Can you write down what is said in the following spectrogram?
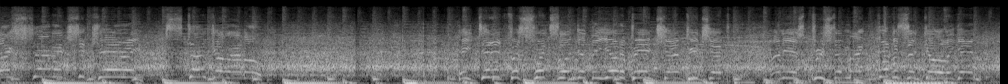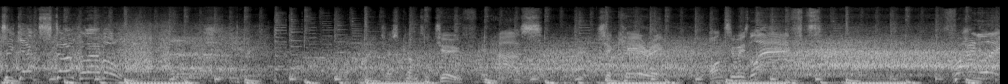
by Xherdan Shaqiri. Stoke level. He did it for Switzerland at the European Championship, and he has pushed a magnificent goal again to get Stoke level. Just come to Juve. It has. Shaqiri onto his left. Finally,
